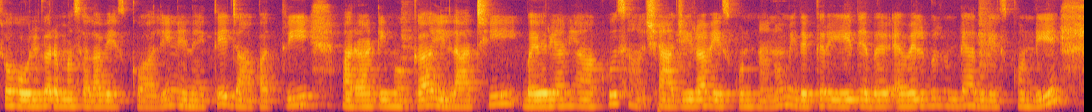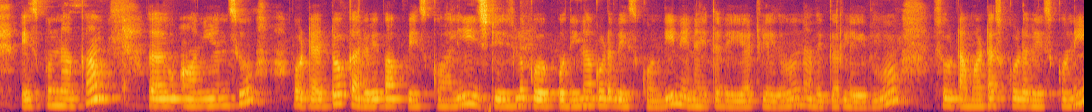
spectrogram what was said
సో హోల్ గరం మసాలా వేసుకోవాలి. నేనైతే జాపత్రి మరాఠీ మొగ్గ ఇలాచి బిర్యానీ ఆకు షాజీరా వేసుకుంటున్నాను. మీ దగ్గర ఏది అవైలబుల్ ఉంటే అది వేసుకోండి. వేసుకున్నాక ఆనియన్స్ పొటాటో కరివేపాకు వేసుకోవాలి. ఈ స్టేజ్లో పుదీనా కూడా వేసుకోండి. నేనైతే వేయట్లేదు. నా దగ్గర లేదు. సో టమాటాస్ కూడా వేసుకొని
